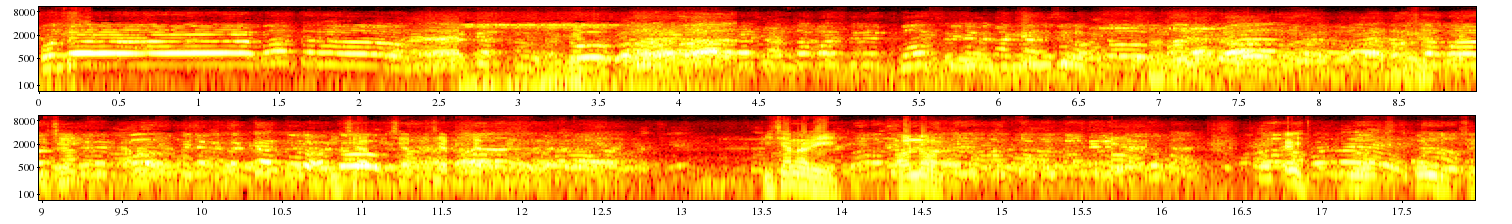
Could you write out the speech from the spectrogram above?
বন্দে মাতরম জিন্দাবাদ দিলীপ ঘোষ বিজেপি থেকে দূর হটো জিন্দাবাদ দিলীপ ঘোষ বিজেপি থেকে দূর হটো পিছা পিছা পিছা পিছা পিছা না রে এই কোন ঢুকছে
